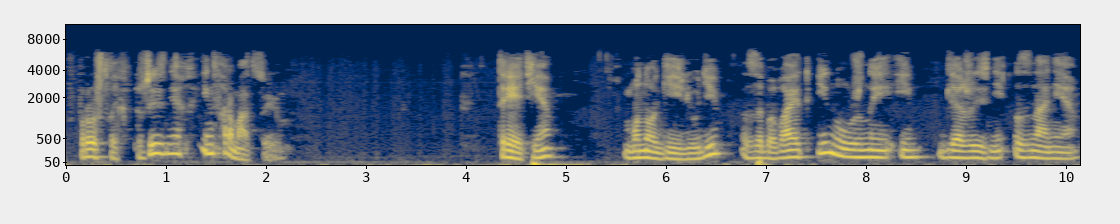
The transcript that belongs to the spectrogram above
в прошлых жизнях информацию. Третье. Многие люди забывают и нужные им для жизни знания.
